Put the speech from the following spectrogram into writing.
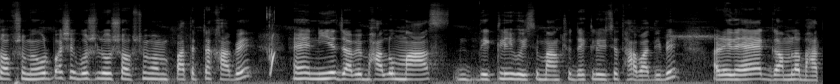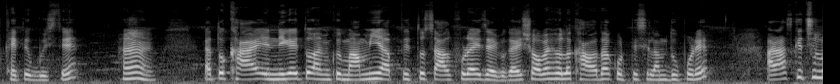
সবসময় ওর পাশে বসলে ও সবসময় আমার পাতেরটা খাবে। হ্যাঁ নিয়ে যাবে ভালো মাছ, দেখলেই হয়েছে, মাংস দেখলেই হয়েছে, থাবা দিবে। আর এই এক গামলা ভাত খাইতে বসছে হ্যাঁ। এত খায়, এর নিগাই তো আমি কই মামি আপনি তো চাল ফুরাই যাবে গাই সবাই হলো খাওয়া দাওয়া করতেছিলাম দুপুরে। আর আজকে ছিল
